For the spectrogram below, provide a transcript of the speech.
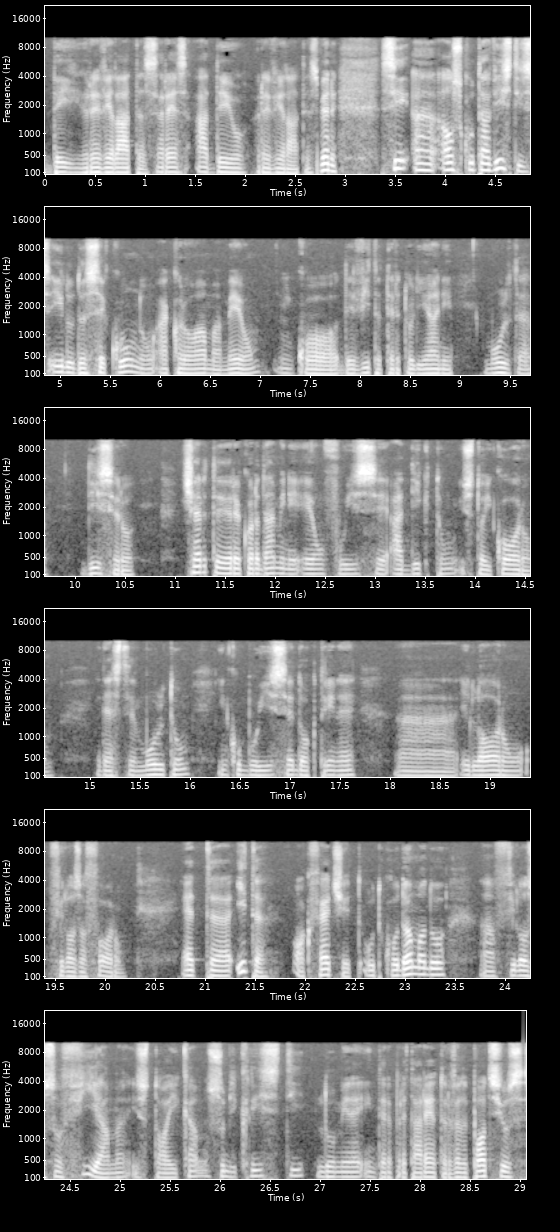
Dei revelatas, res a Deo revelatas. Bene, si uh, auscultavistis ilud secundum acroama meum, in quo de vita tertuliani multa dissero, certe recordamini eum fuisse addictum stoicorum, id est multum incubuisse doctrine uh, illorum philosophorum. Et eh, uh, ita hoc fecit, ut quodomodo philosophiam stoicam sub Christi lumine interpretaretur, vel potius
